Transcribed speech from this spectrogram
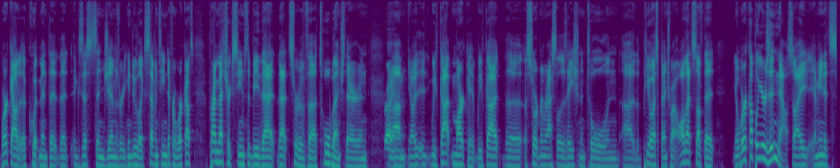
workout equipment that that exists in gyms where you can do like 17 different workouts. Primetrics seems to be that that sort of uh, tool bench there, and right. um, you know it, we've got market, we've got the assortment rationalization and tool, and uh, the POS benchmark, all that stuff that you know we're a couple years in now. So I I mean it's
